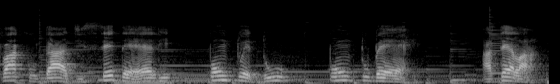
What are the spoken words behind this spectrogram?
www.faculdadecdl.edu.br até lá!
